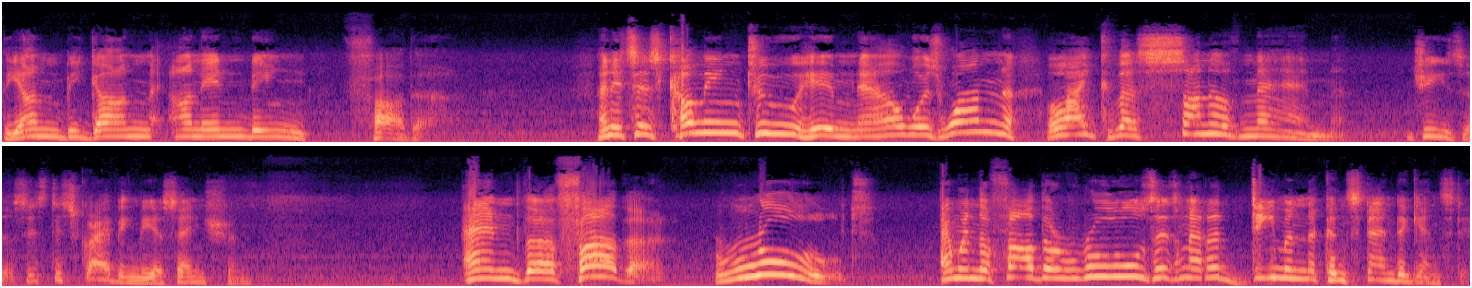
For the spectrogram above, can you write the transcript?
the unbegun, unending Father. And it says, Coming to him now was one like the Son of Man, Jesus. It's describing the ascension. And the Father ruled. And when the Father rules, there's not a demon that can stand against it.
